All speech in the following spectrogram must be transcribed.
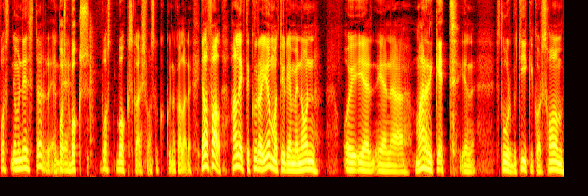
Post, ja, men det är större än det. postbox. Postbox kanske man skulle kunna kalla det. I alla fall, han lekte kurragömma tydligen med någon och i en, i en uh, market, i en stor butik i Korsholm.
